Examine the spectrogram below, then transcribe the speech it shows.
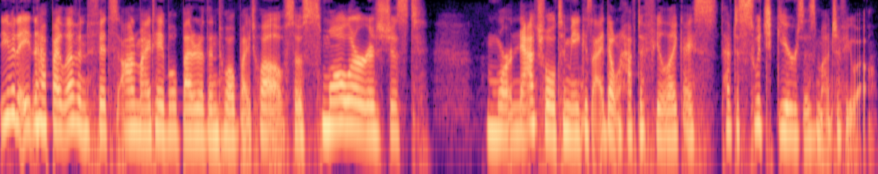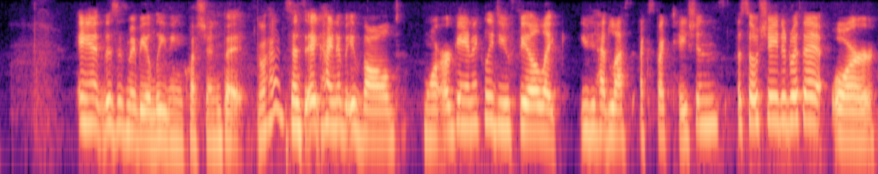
even eight and a half by 11 fits on my table better than 12 by 12. So smaller is just more natural to me because I don't have to feel like I have to switch gears as much, if you will. And this is maybe a leading question, but go ahead. Since it kind of evolved more organically, do you feel like you had less expectations associated with it or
